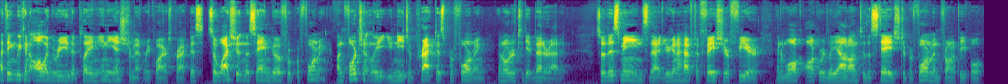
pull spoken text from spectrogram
I think we can all agree that playing any instrument requires practice, so why shouldn't the same go for performing? Unfortunately, you need to practice performing in order to get better at it. So this means that you're going to have to face your fear and walk awkwardly out onto the stage to perform in front of people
